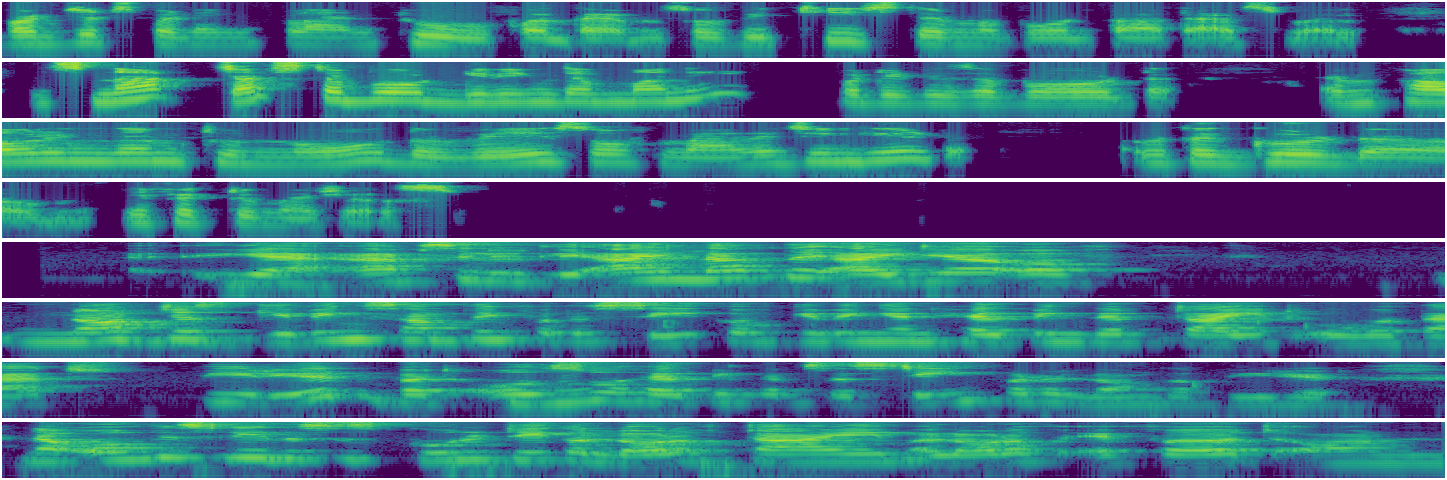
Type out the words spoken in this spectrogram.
budget spending plan too for them. So we teach them about that as well. It's not just about giving them money, but it is about empowering them to know the ways of managing it with a good um, effective measures Yeah, absolutely. I love the idea of not just giving something for the sake of giving and helping them tide over that period, but hmm also helping them sustain for a longer period. Now, obviously, this is going to take a lot of time, a lot of effort on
